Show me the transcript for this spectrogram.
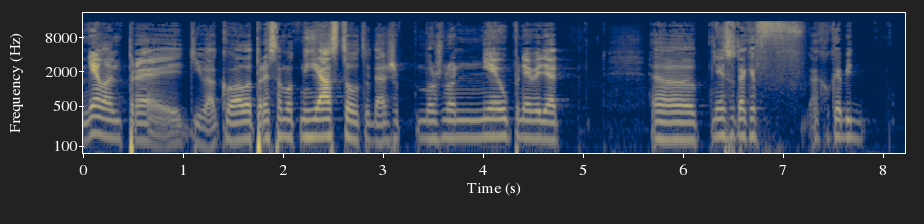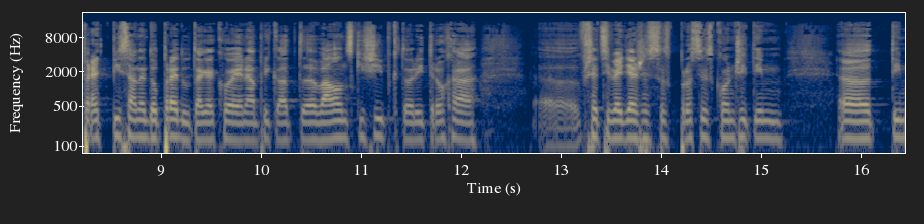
nielen pre divákov, ale pre samotných jazdcov, teda, že možno nie úplne vedia, uh, nie sú také ako keby predpísané dopredu, tak ako je napríklad uh, Valonský šíp, ktorý trocha všetci vedia, že sa proste skončí tým, tým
